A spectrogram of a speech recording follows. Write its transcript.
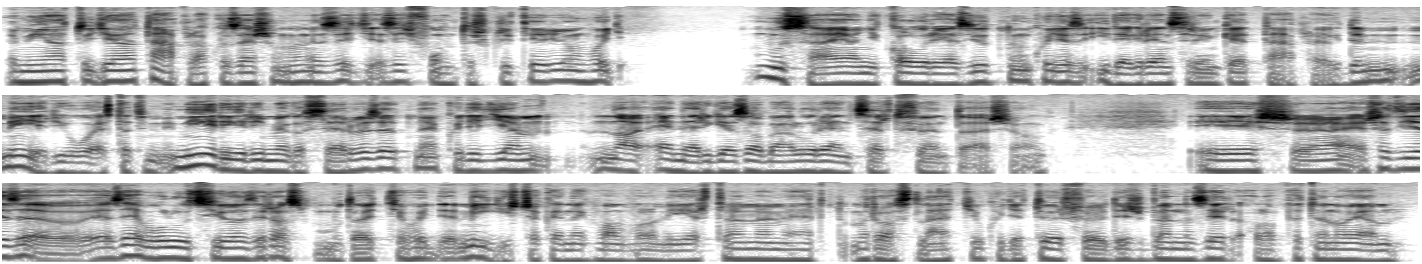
emiatt ugye a táplálkozásunkban ez egy, ez egy fontos kritérium, hogy muszáj annyi kalóriához jutnunk, hogy az idegrendszerünket tápláljuk. De miért jó ez? Tehát miért éri meg a szervezetnek, hogy egy ilyen na, energiazabáló rendszert föntársunk? És, és hát az, az evolúció azért azt mutatja, hogy mégiscsak ennek van valami értelme, mert, mert azt látjuk, hogy a törföldésben azért alapvetően olyan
